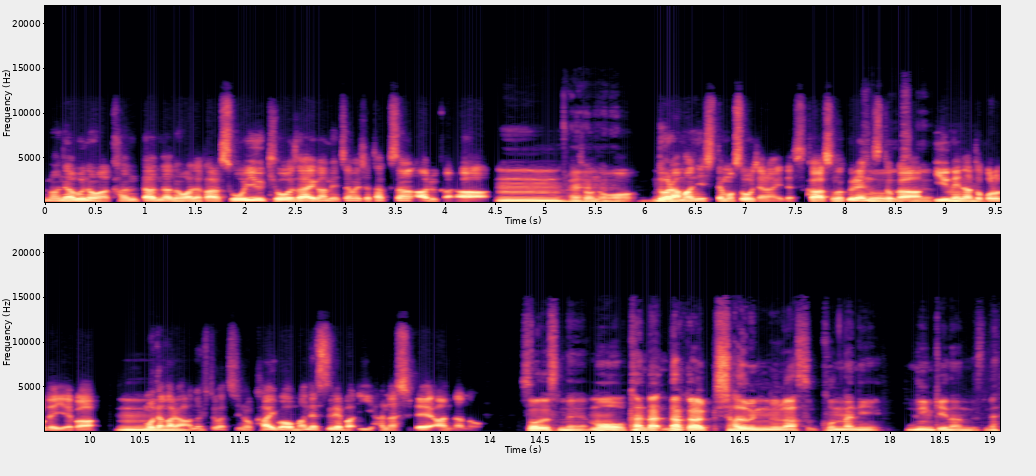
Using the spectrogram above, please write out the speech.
学ぶのは簡単なのは、だからそういう教材がめちゃめちゃたくさんあるから、うん、その、ドラマにしてもそうじゃないですか、そのフレンズとか有名なところで言えば、うねうん、もうだからあの人たちの会話を真似すればいい話で、あんなの。そうですね。もうかだ、だからシャドウイングがこんなに人気なんですね。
